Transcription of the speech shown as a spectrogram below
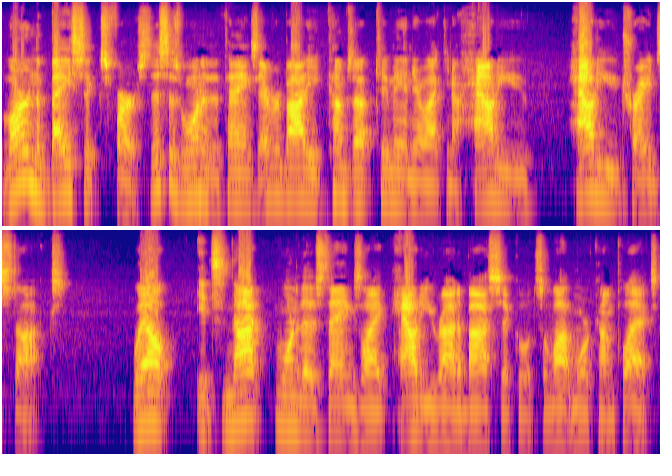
Learn the basics first. This is one of the things everybody comes up to me and they're like, you know, how do you how do you trade stocks? Well, it's not one of those things like how do you ride a bicycle? It's a lot more complex,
